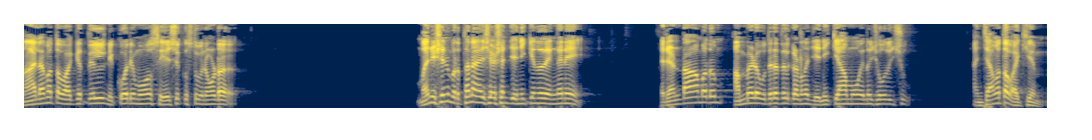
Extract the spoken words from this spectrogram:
നാലാമത്തെ വാക്യത്തിൽ നിക്കോരിമോസ് യേശുക്രിസ്തുവിനോട് മനുഷ്യൻ വൃദ്ധനായ ശേഷം ജനിക്കുന്നത് എങ്ങനെ? രണ്ടാമതും അമ്മയുടെ ഉദരത്തിൽ കടന്ന് ജനിക്കാമോ എന്ന് ചോദിച്ചു. അഞ്ചാമത്തെ വാക്യം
